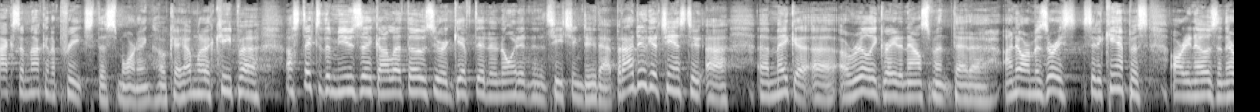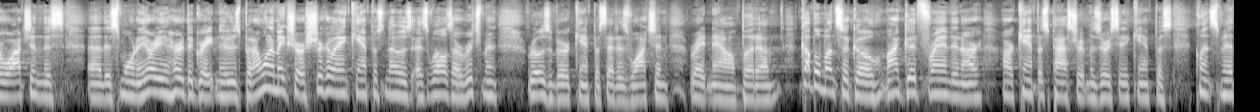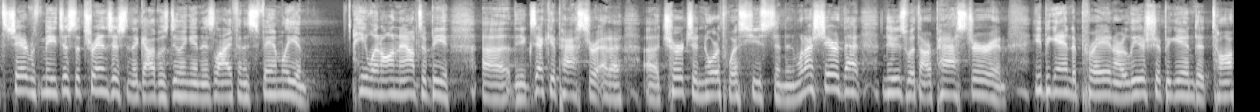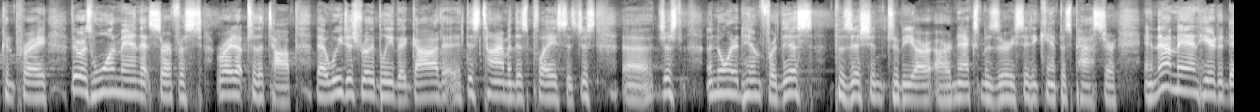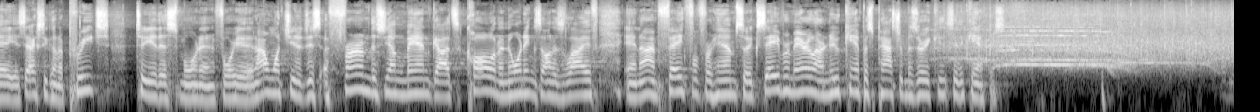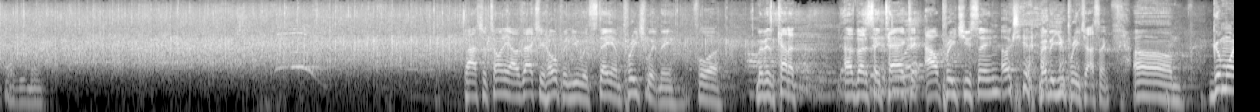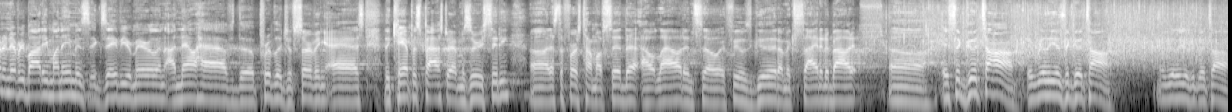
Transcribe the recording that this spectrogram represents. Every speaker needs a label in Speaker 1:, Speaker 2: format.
Speaker 1: Relax. I'm not going to preach this morning, okay? I'm going to keep, uh, I'll stick to the music. I'll let those who are gifted and anointed in the teaching do that. But I do get a chance to uh, uh, make a, a, a, really great announcement that uh, I know our Missouri City campus already knows, and they're watching this uh, this morning. They already heard the great news, but I want to make sure our Sugarland campus knows, as well as our Richmond Rosenberg campus that is watching right now. But um, a couple months ago, my good friend and our, our campus pastor at Missouri City campus, Clint Smith, shared with me just a transition that God was doing in his life and his family. And he went on now to be uh, the executive pastor at a, a, church in Northwest Houston. And when I shared that news with our pastor and he began to pray and our leadership began to talk and pray, there was one man that surfaced right up to the top that we just really believe that God at this time and this place has just, uh, just anointed him for this position to be our, our next Missouri City campus pastor. And that man here today is actually going to preach to you this morning for you. And I want you to just affirm this young man, God's call and anointings on his life. And I'm thankful for him. So, Xavier Maryland, our new campus pastor, Missouri City campus.
Speaker 2: Pastor Tony, I was actually hoping you would stay and preach with me for maybe it's kind of, I was about to say tag, to, I'll preach, you sing. Okay. maybe you preach, I sing. Um, Good morning, everybody. My name is Xavier Maryland. I now have the privilege of serving as the campus pastor at Missouri City. Uh, that's the first time I've said that out loud, and so it feels good. I'm excited about it. Uh, it's a good time. It really is a good time. It really is a good time.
